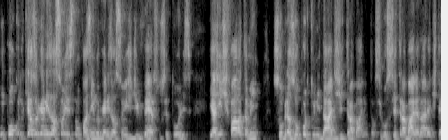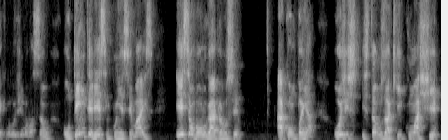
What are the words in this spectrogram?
um pouco do que as organizações estão fazendo, organizações de diversos setores, e a gente fala também sobre as oportunidades de trabalho. Então, se você trabalha na área de tecnologia e inovação ou tem interesse em conhecer mais, esse é um bom lugar para você acompanhar. Hoje estamos aqui com a Axê,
